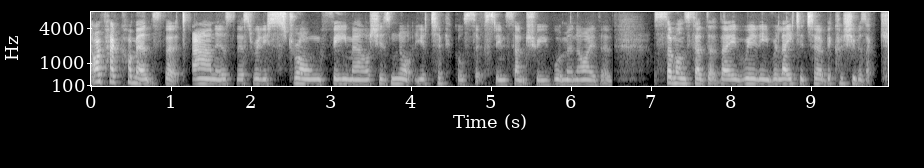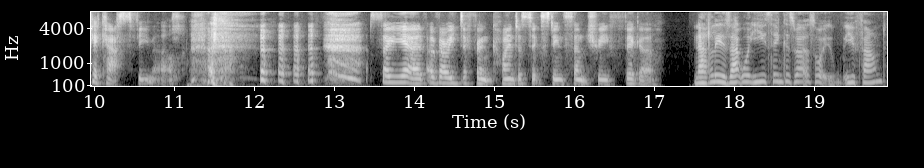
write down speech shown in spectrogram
I've had comments that Anne is this really strong female. She's not your typical 16th century woman either. Someone said that they really related to her because she was a kick ass female. so, yeah, a very different kind of 16th century figure. Natalie, is that what you think as well? Is what you found?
